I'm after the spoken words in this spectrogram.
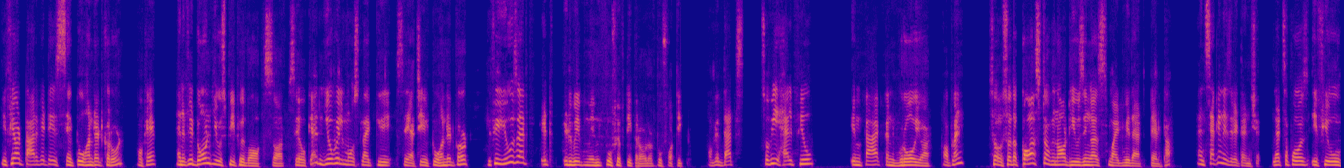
if your target is say 200 crore, okay, and if you don't use PeopleBox or say okay, you will most likely say achieve 200 crore. If you use that, it it will be 250 crore or 240. Crore. Okay, that's so we help you impact and grow your top line. So, so the cost of not using us might be that delta. And second is retention. Let's suppose if you,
